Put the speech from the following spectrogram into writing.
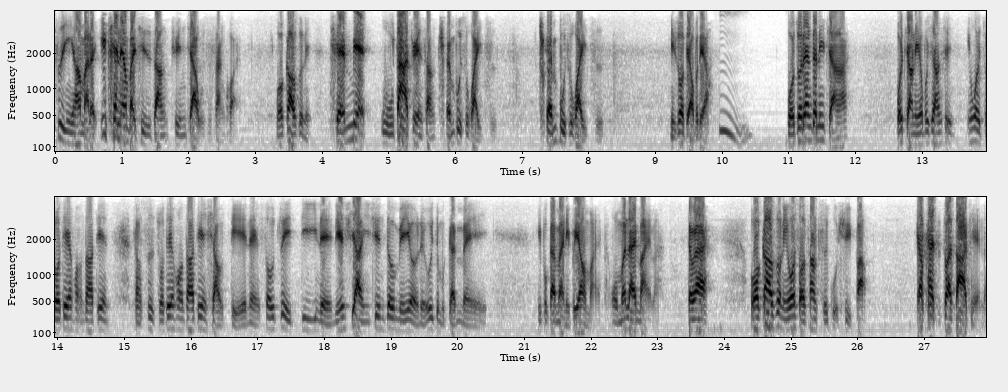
士银行买了一千两百七十张，均价五十三块。我告诉你，前面五大券商全部是外资，全部是外资。你说屌不屌？嗯，我昨天跟你讲啊，我讲你又不相信，因为昨天宏达电老师，昨天宏达电小跌呢，收最低呢，连下影线都没有呢，为什么敢买？你不敢买，你不要买，我们来买嘛，对不对？我告诉你，我手上持股续报，要开始赚大钱了。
